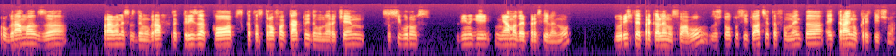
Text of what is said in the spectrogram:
програма за правене с демографската криза, колапс, катастрофа, както и да го наречем, със сигурност винаги няма да е пресилено. Дори ще е прекалено слабо, защото ситуацията в момента е крайно критична.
